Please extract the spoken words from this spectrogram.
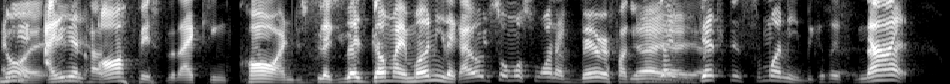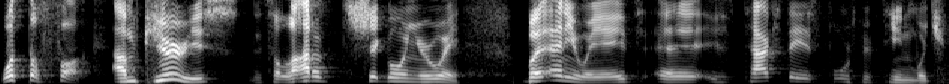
I need, it- I need an has- office that I can call and just be like, you guys got my money? Like, I just almost want to verify. Yeah, you yeah, guys yeah. get this money? Because if not, what the fuck? I'm curious. It's a lot of shit going your way. But anyway, it's, uh, tax day is 415, which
